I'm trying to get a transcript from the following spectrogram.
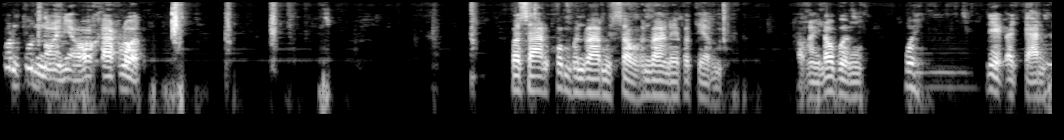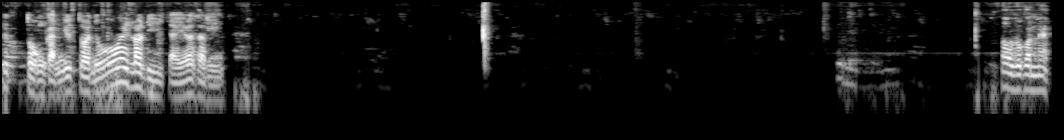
คนทุนหน่อยเนี่ยเอาคากรถพอสร้างคมเพันวามือเศร้าเพันวางในประแจมเอาให้เราเบิ่งโอ้ยเรียกอาจารย์คือตรงกันอยู่ตัวนี้โอ้ย เราดีใจแล้วสัน เศร้าทุกคนเนี่ย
